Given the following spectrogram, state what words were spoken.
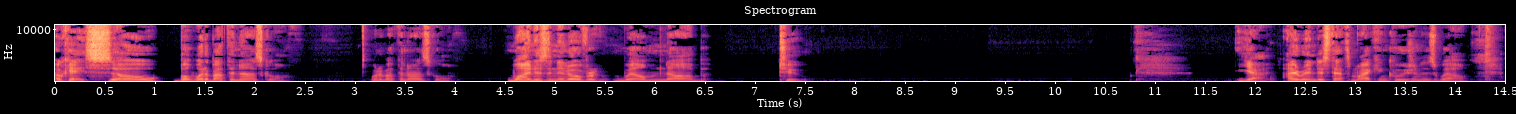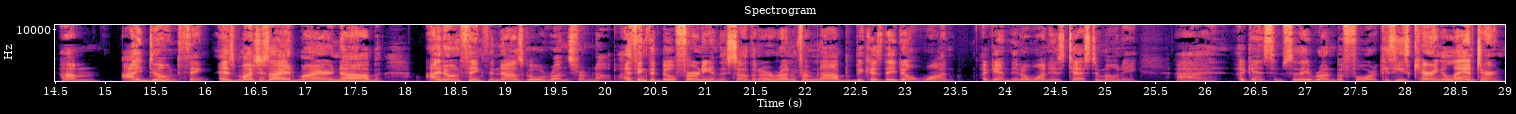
okay. So, but what about the Nazgul? What about the Nazgul? Why doesn't it overwhelm Nob too? Yeah, Irendis, that's my conclusion as well. Um, I don't think, as much as I admire Nob, I don't think the Nazgul runs from Nob. I think the Bill Ferny and the Southerner run from Nob because they don't want, again, they don't want his testimony uh, against him. So they run before, because he's carrying a lantern,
